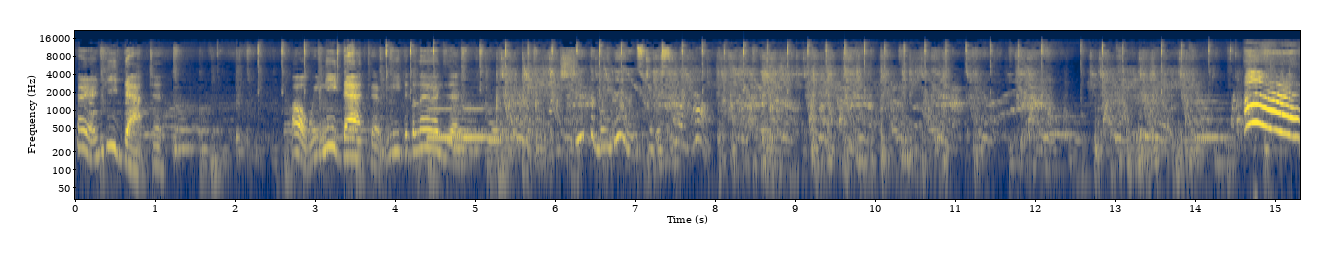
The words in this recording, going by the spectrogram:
Hey, I need that. Oh, we need that. We need the balloons. Shoot the balloons to restore health. Ah!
